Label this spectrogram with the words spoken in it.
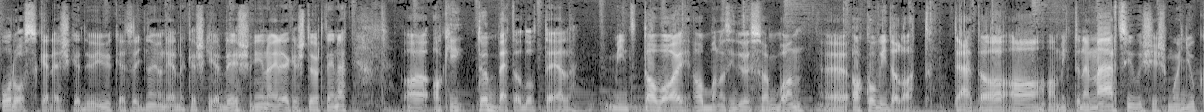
orosz kereskedőjük, ez egy nagyon érdekes kérdés, egy nagyon érdekes történet, a, aki többet adott el, mint tavaly abban az időszakban a Covid alatt. Tehát a, a, a mit tudom, március és mondjuk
